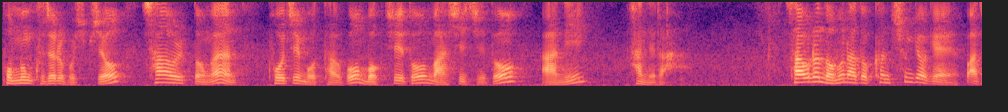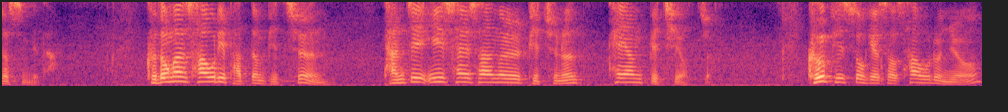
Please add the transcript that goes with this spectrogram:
본문 구절을 보십시오. 사흘 동안 보지 못하고 먹지도 마시지도 아니하니라. 사울은 너무나도 큰 충격에 빠졌습니다. 그동안 사울이 봤던 빛은 단지 이 세상을 비추는 태양빛이었죠. 그 빛 속에서 사울은요,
